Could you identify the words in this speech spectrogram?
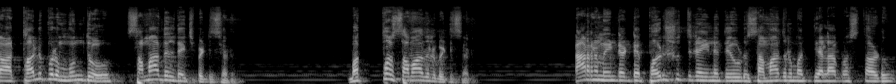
ఆ తలుపుల ముందు సమాధులు తెచ్చిపెట్టేశారు మొత్తం సమాధులు పెట్టేశారు కారణం ఏంటంటే పరిశుద్ధుడైన దేవుడు సమాధుల మధ్య ఎలాగొస్తాడు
